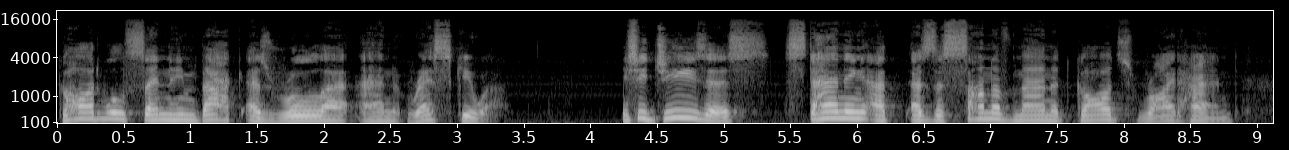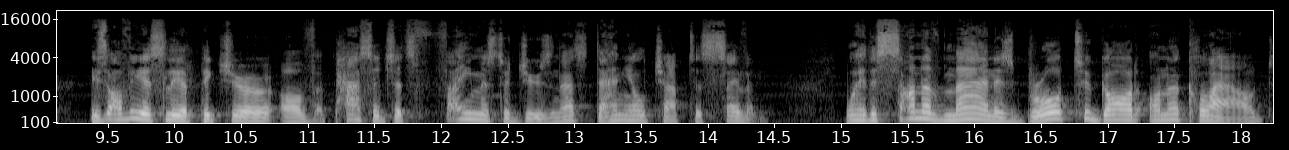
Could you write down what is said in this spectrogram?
God will send him back as ruler and rescuer. You see, Jesus standing at, as the Son of Man at God's right hand is obviously a picture of a passage that's famous to Jews, and that's Daniel chapter 7. where the Son of Man is brought to God on a cloud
